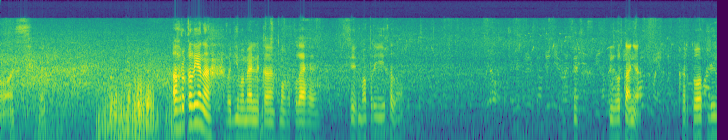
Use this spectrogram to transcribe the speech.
Ось. Агрокалина Вадима Мельника, мого колеги, фірма приїхала. Під, підгортання картоплі.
